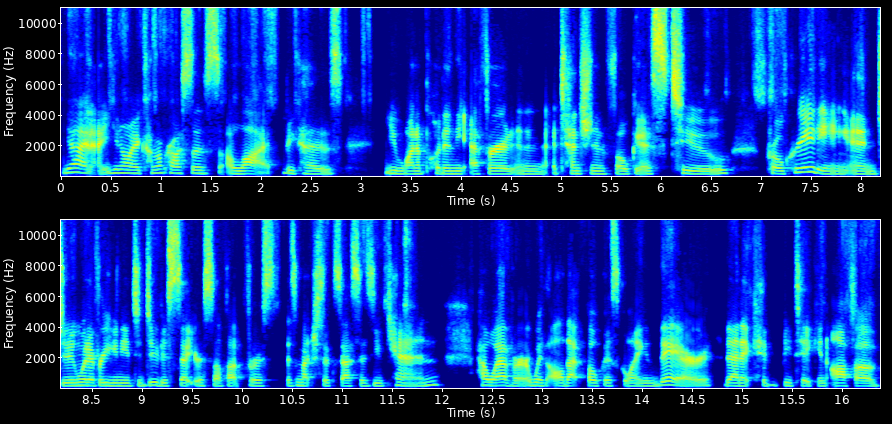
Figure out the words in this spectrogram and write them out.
Yeah, and you know, I come across this a lot because you want to put in the effort and attention and focus to procreating and doing whatever you need to do to set yourself up for as much success as you can. However, with all that focus going there, then it could be taken off of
